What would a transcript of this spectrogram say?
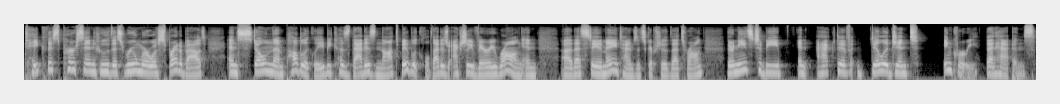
take this person who this rumor was spread about and stone them publicly because that is not biblical. That is actually very wrong. And uh, that's stated many times in scripture that that's wrong. There needs to be an active, diligent inquiry that happens.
